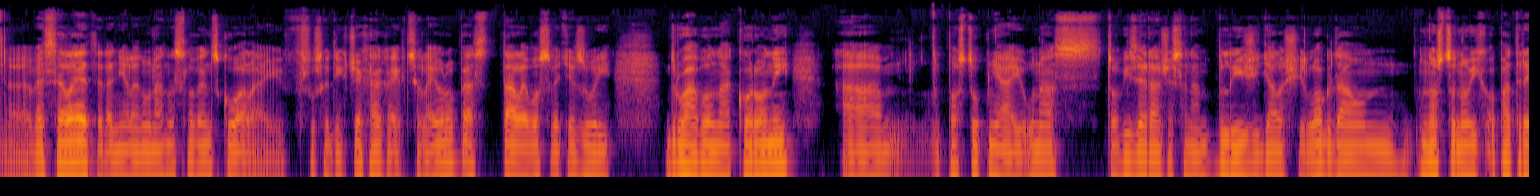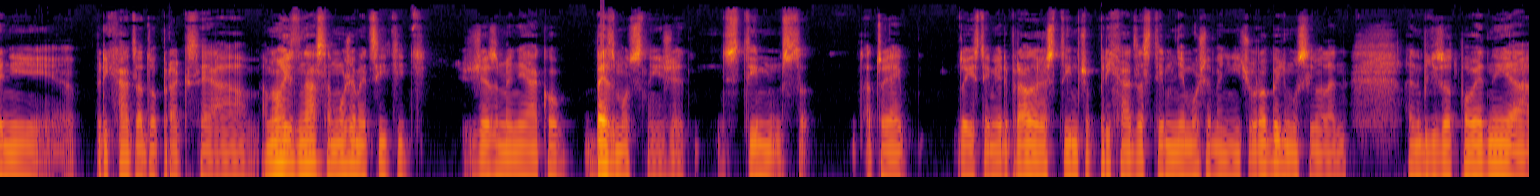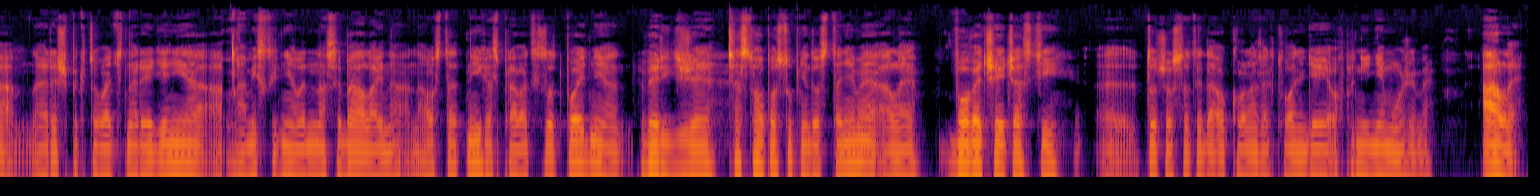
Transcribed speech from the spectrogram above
E, veselé, teda nie len u nás na Slovensku, ale aj v susedných Čechách, aj v celej Európe a stále vo svete zúri druhá vlna korony. A postupne aj u nás to vyzerá, že sa nám blíži ďalší lockdown, množstvo nových opatrení prichádza do praxe a, a mnohí z nás sa môžeme cítiť, že sme nejako bezmocní, že s tým, a to je aj do istej miery pravda, že s tým, čo prichádza, s tým nemôžeme nič urobiť, musíme len, len byť zodpovední a, a rešpektovať nariadenia a, a myslieť nielen na seba, ale aj na, na ostatných a správať sa zodpovedne a veriť, že sa z toho postupne dostaneme, ale vo väčšej časti e, to, čo sa teda okolo nás aktuálne deje, ovplyvniť nemôžeme. Ale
